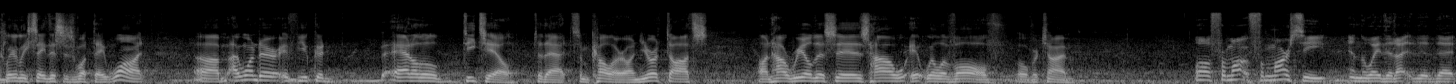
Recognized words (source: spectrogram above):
clearly say this is what they want. Um, I wonder if you could add a little detail to that, some color on your thoughts on how real this is, how it will evolve over time. Well, from our, from our seat and the way that I, that, that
